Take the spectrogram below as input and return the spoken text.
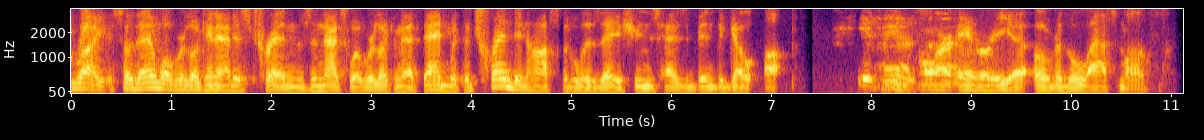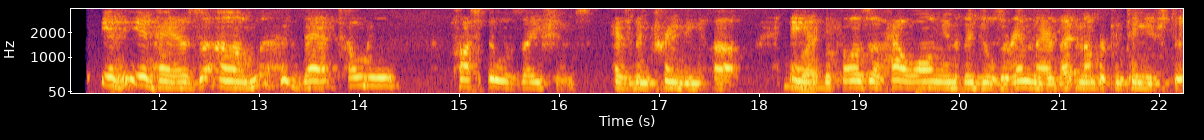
right. So then, what we're looking at is trends, and that's what we're looking at then. With the trend in hospitalizations has been to go up It has in our uh, area over the last month. It, it has um, that total hospitalizations has been trending up. And Right. because of how long individuals are in there, that number continues to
